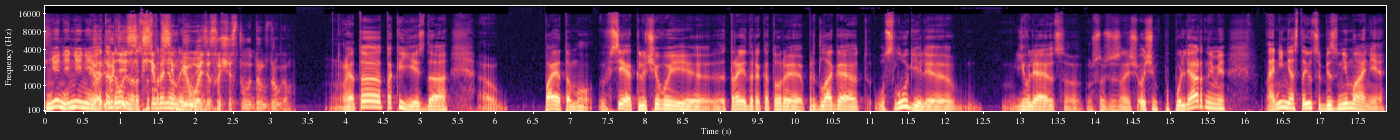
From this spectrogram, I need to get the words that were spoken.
Не-не-не, это люди довольно в симбиозе существуют друг с другом. Это так и есть, да. Поэтому все ключевые трейдеры, которые предлагают услуги или являются, ну, что значит, очень популярными, они не остаются без внимания.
